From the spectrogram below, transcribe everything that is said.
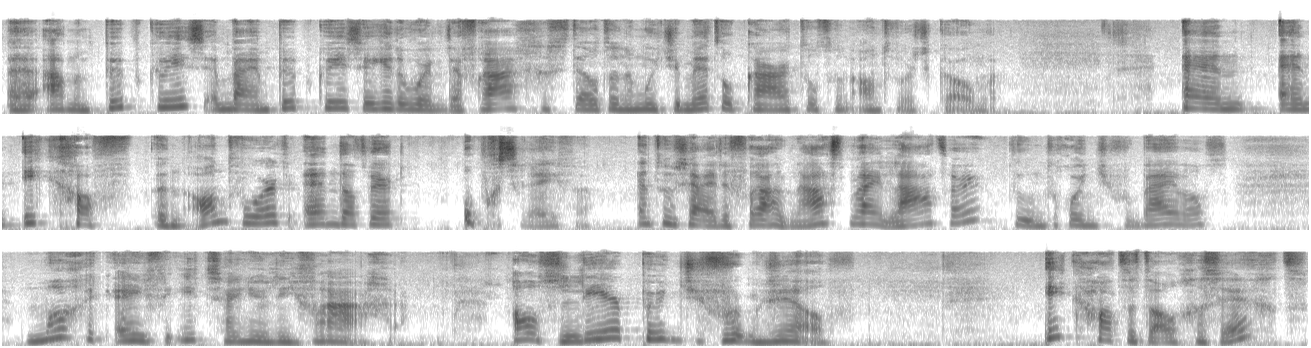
eh, aan een pubquiz. En bij een pubquiz, weet je, er worden er vragen gesteld en dan moet je met elkaar tot een antwoord komen. En, en ik gaf een antwoord en dat werd opgeschreven. En toen zei de vrouw naast mij later, toen het rondje voorbij was: Mag ik even iets aan jullie vragen? Als leerpuntje voor mezelf. Ik had het al gezegd,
